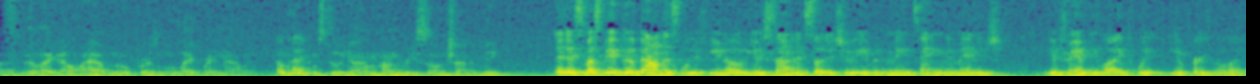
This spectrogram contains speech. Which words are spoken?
I feel like I don't have no personal life right now. Okay. I'm still young. I'm hungry, so I'm trying to make. And this must be a good balance with you know your son, so that you're able to maintain and manage your family life with your personal life.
